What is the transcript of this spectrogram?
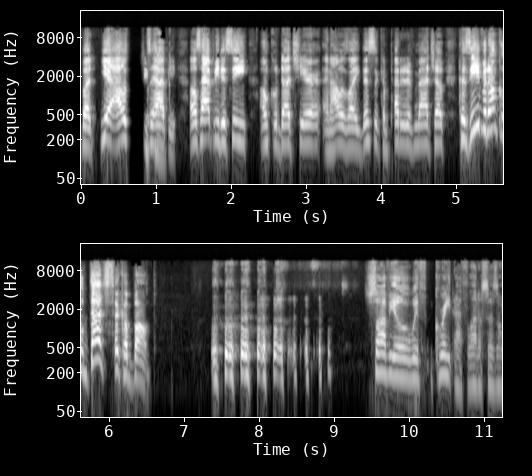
But yeah, I was happy. I was happy to see Uncle Dutch here, and I was like, "This is a competitive matchup." Because even Uncle Dutch took a bump. Savio with great athleticism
